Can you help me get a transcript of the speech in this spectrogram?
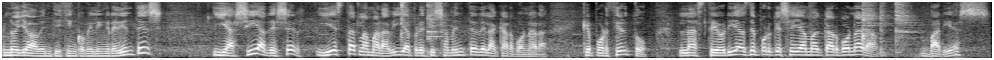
No lleva 25.000 ingredientes y así ha de ser. Y esta es la maravilla precisamente de la carbonara. Que por cierto, las teorías de por qué se llama carbonara, varias.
